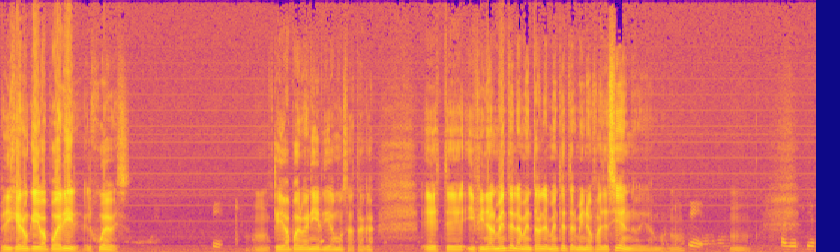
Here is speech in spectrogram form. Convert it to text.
Le dijeron que iba a poder ir el jueves. Sí. Mm, que iba a poder venir, digamos, hasta acá. Este, y finalmente, lamentablemente, terminó falleciendo, digamos, ¿no? Sí. Mm. Falleció.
